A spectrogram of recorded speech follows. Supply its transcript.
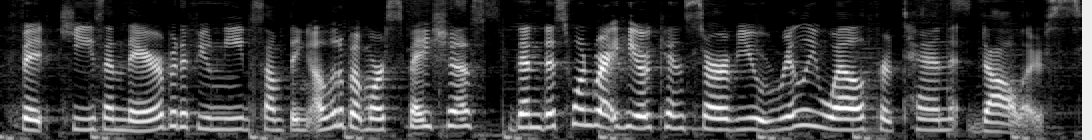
fit keys in there, but if you need something a little bit more spacious, then this one right here can serve you really well for $10.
